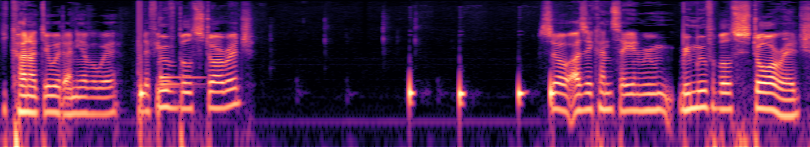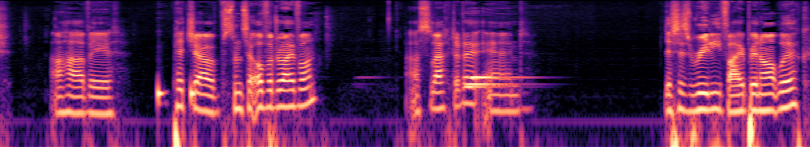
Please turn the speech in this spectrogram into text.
You cannot do it any other way. And if you movable storage. So as you can see in rem removable storage, I have a picture of Sunset Overdrive on. I selected it and this is really vibrant artwork.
